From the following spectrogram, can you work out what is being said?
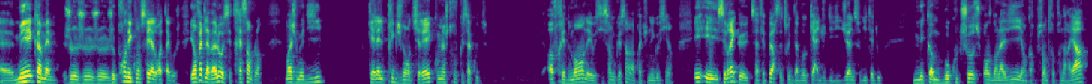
Euh, mais quand même, je, je- je- je prends des conseils à droite à gauche. Et en fait, la valo, c'est très simple. hein. Moi, je me dis quel est le prix que je vais en tirer, combien je trouve que ça coûte? Offre et demande est aussi simple que ça. Après, tu négocies. hein. Et, et c'est vrai que ça fait peur ces trucs d'avocat, du diligence, audit et tout. Mais comme beaucoup de choses, je pense, dans la vie et encore plus en entrepreneuriat,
